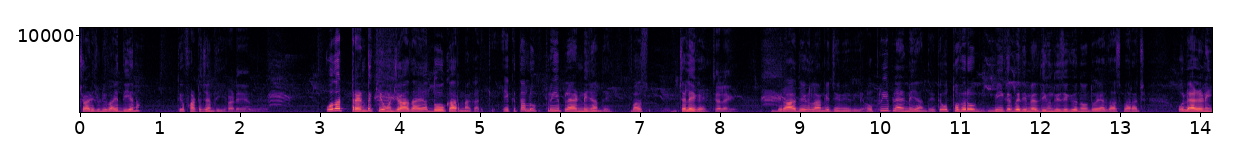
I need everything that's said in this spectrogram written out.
ਝਾੜੀ ਝੁੜੀ ਵੱਜਦੀ ਹੈ ਨਾ ਤੇ ਉਹ ਫਟ ਜਾਂਦੀ ਹੈ। ਫੜ ਜਾਂਦੀ ਹੈ। ਉਹਦਾ ਟ੍ਰੈਂਡ ਕਿਉਂ ਜ਼ਿਆਦਾ ਆ? ਦੋ ਕਾਰਨਾਂ ਕਰਕੇ। ਇੱਕ ਤਾਂ ਲੋਕ ਪ੍ਰੀ ਪਲਾਨ ਨਹੀਂ ਜਾਂਦੇ ਬਸ ਚਲੇ ਗਏ। ਚਲੇ ਗਏ। ਵੀ ਰਾਹ ਦੇਖ ਲਾਂਗੇ ਜਿਵੇਂ ਵੀ ਆ। ਉਹ ਪ੍ਰੀ ਪਲਾਨ ਨਹੀਂ ਜਾਂਦੇ ਤੇ ਉੱਥੋਂ ਫਿਰ ਉਹ 20 ਕੁ ਰੁਪਏ ਦੀ ਮਿਲਦੀ ਹੁੰਦੀ ਸੀਗੀ ਉਦੋਂ 2010 12 ਚ। ਉਹ ਲੈ ਲੈਣੀ।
